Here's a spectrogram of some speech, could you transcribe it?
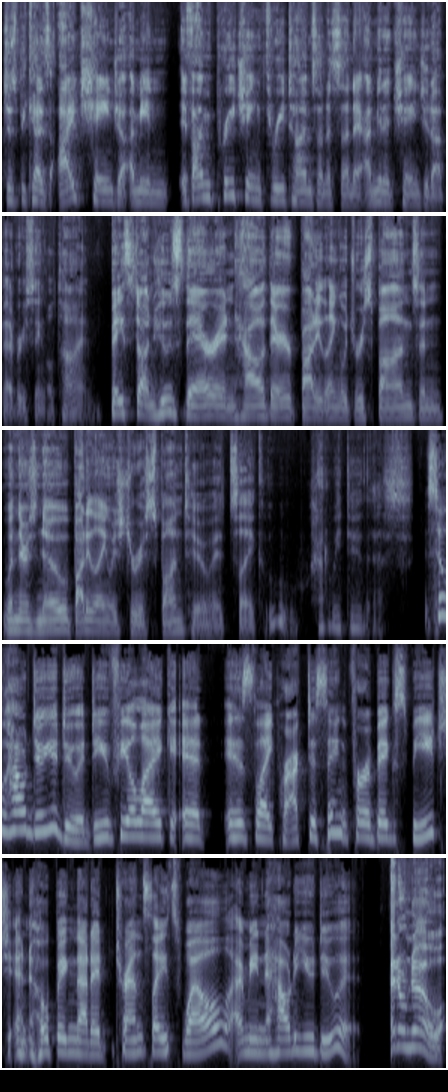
Just because I change I mean, if I'm preaching 3 times on a Sunday, I'm going to change it up every single time based on who's there and how their body language responds and when there's no body language to respond to, it's like, "Ooh, how do we do this?" So how do you do it? Do you feel like it is like practicing for a big speech and hoping that it translates well? I mean, how do you do it? I don't know.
